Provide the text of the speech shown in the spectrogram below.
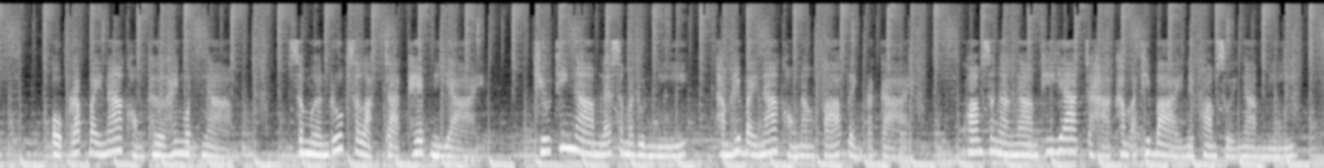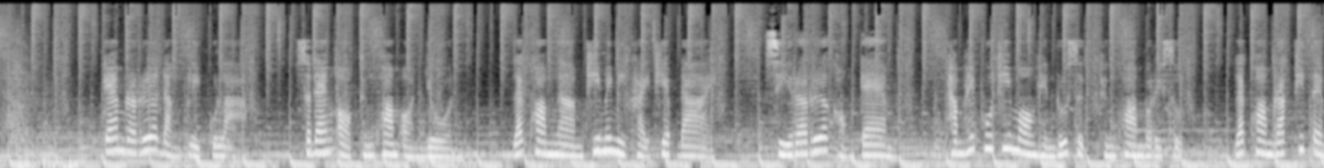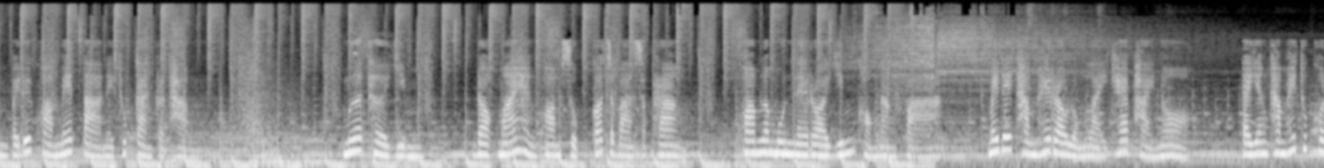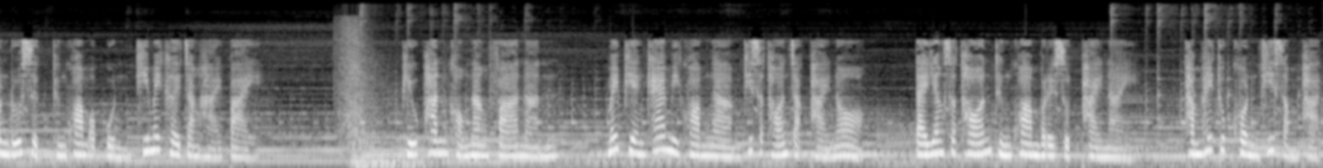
โอบรับใบหน้าของเธอให้งดงาม เสมือนรูปสลักจากเทพนิยาย คิ้วที่งามและสมดุลนี้ทำให้ใบหน้าของนางฟ้าเปล่งประกาย ความสง่างามที่ยากจะหาคำอธิบายในความสวยงามนี้ แก้มระเรื่อดั่งกลีบกุหลาบ แสดงออกถึงความอ่อนโยน และความงามที่ไม่มีใครเทียบได้ สีระเรื่อของแก้มทำให้ผู้ที่มองเห็นรู้สึกถึงความบริสุทธิ์ และความรักที่เต็มไปด้วยความเมตตาในทุกการกระทำเมื่อเธอยิ้ม ดอกไม้แห่งความสุขก็จะบานสะพรั่ง ความละมุนในรอยยิ้มของนางฟ้า ไม่ได้ทำให้เราหลงไหลแค่ภายนอก แต่ยังทำให้ทุกคนรู้สึกถึงความอบอุ่นที่ไม่เคยจางหายไป ผิวพรรณของนางฟ้านั้น ไม่เพียงแค่มีความงามที่สะท้อนจากภายนอก แต่ยังสะท้อนถึงความบริสุทธิ์ภายในทำให้ทุกคนที่สัมผัส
